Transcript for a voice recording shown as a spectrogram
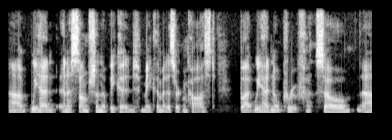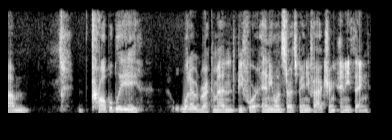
Uh, we had an assumption that we could make them at a certain cost, but we had no proof. So um, probably what I would recommend before anyone starts manufacturing anything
